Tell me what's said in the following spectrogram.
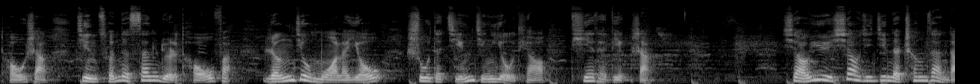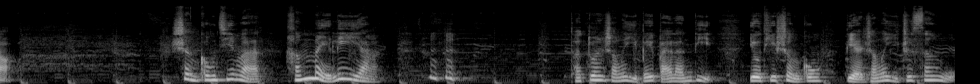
头上仅存的三缕头发仍旧抹了油，梳得井井有条，贴在顶上。小玉笑津津地称赞道：“圣公今晚很美丽呀！” 他端上了一杯白兰地，又替圣公点上了一支三五。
